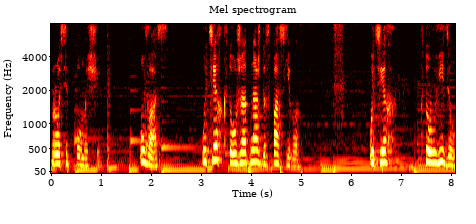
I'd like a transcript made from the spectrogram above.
просит помощи. У вас, у тех, кто уже однажды спас его, у тех, кто увидел,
